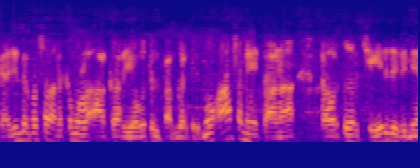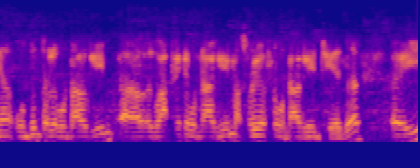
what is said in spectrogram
രാജേന്ദ്ര പ്രസാദ് അടക്കമുള്ള ആൾക്കാർ യോഗത്തിൽ പങ്കെടുത്തിരുന്നു. ആ സമയത്താണ് പ്രവർത്തകർ ചേരുതിരിഞ്ഞ് ഒന്നും തള്ളവുണ്ടാവുകയും വാക്കേറ്റം ഉണ്ടാവുകയും അസഭ്യവർഷം ഉണ്ടാവുകയും ചെയ്തത് ഈ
